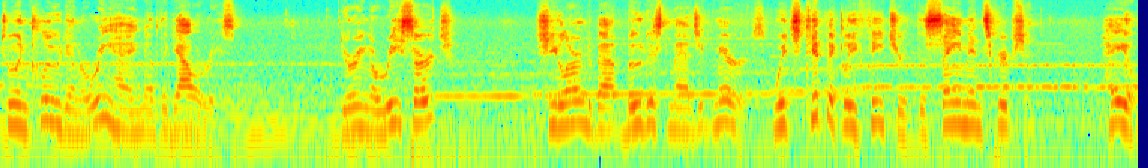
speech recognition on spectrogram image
to include in a rehang of the galleries. During a research, she learned about Buddhist magic mirrors, which typically featured the same inscription Hail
